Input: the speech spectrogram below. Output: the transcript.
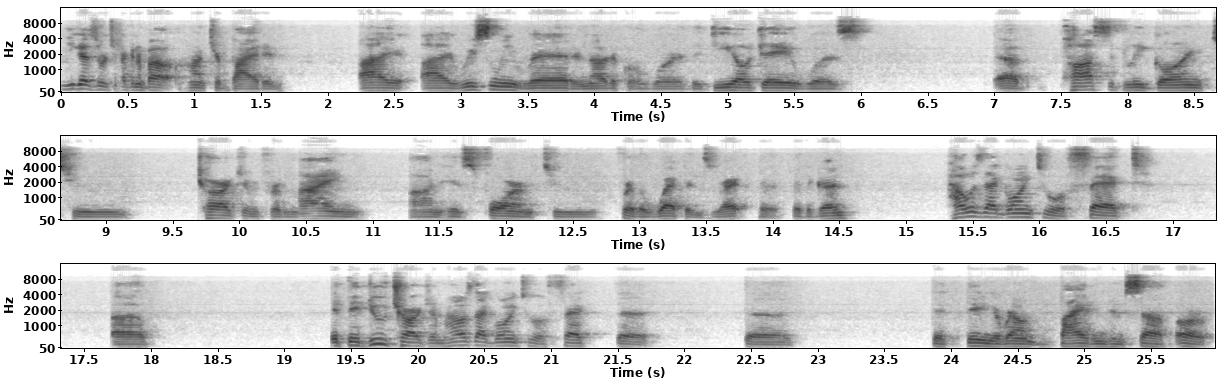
you guys were talking about Hunter Biden. I I recently read an article where the DOJ was uh, possibly going to charge him for lying on his farm to for the weapons, right? For for the gun. How is that going to affect? Uh, if they do charge him, how is that going to affect the the the thing around Biden himself or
